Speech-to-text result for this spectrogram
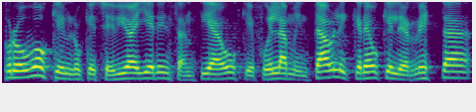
provoquen lo que se vio ayer en Santiago, que fue lamentable y creo que le resta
